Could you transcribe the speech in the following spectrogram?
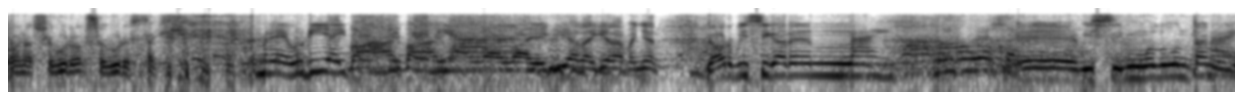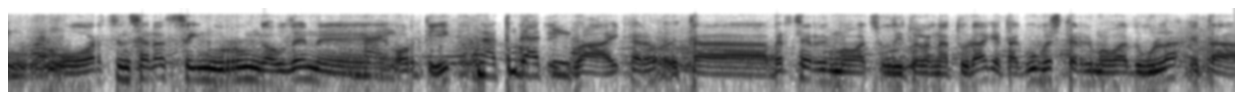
Bueno, seguro, seguro ez dakit. Hombre, uria iten Bai, bai, bai, bai, bai, egia da, egia da, baina gaur bizi garen Bai. e, bizi modu hontan Bai. ohartzen zara zein urrun gauden e, Bai. hortik. Naturatik. Bai, claro, eta bertze ritmo batzuk dituela naturak eta gu beste ritmo bat dugula eta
